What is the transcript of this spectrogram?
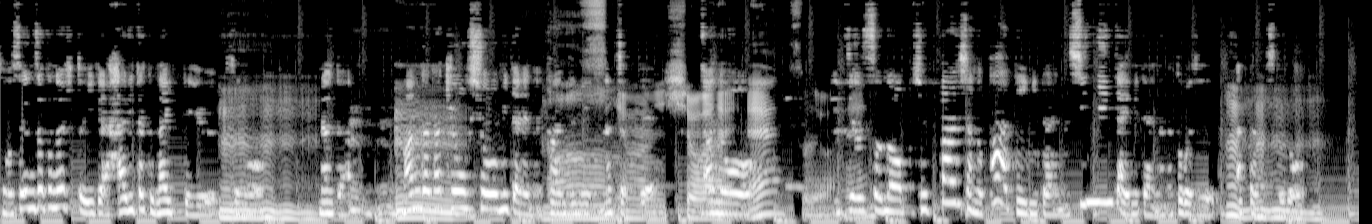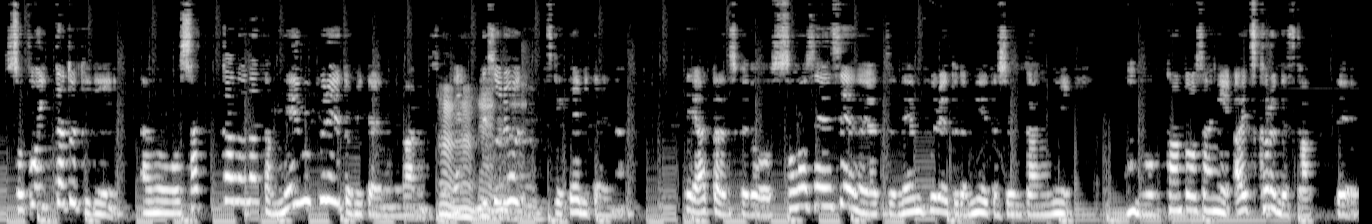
その専属の人以外入りたくないっていう、その、なんか漫画家恐怖症みたいな感じになっちゃって。しょうがないね。それはね。一応その出版社のパーティーみたいな、新年会みたいなのが当時あったんですけど、そこ行った時に、あの、作家のなんかネームプレートみたいなのがあるんですよね。で、それをつけてみたいな。で、あったんですけど、その先生のやつ、ネームプレートが見えた瞬間に、あの、担当さんに、あいつ来るんですかって、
